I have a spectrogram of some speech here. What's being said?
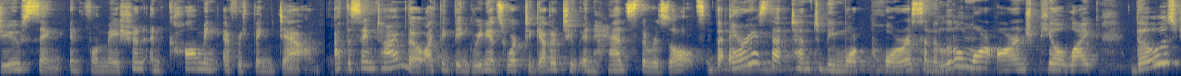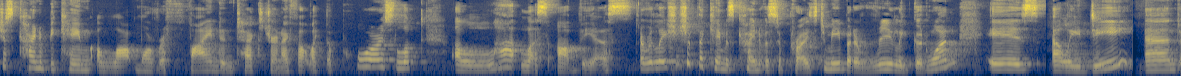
reducing inflammation and calming everything down. At the same time, though, I think the ingredients work together to enhance the results. The areas that tend to be more porous and a little more orange peel like, those just kind of became a lot more refined in texture, and I felt like the pores looked a lot less obvious. A relationship that came as kind of a surprise to me, but a really good one, is LED and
